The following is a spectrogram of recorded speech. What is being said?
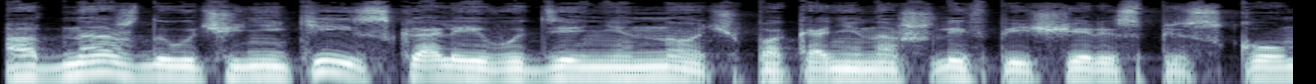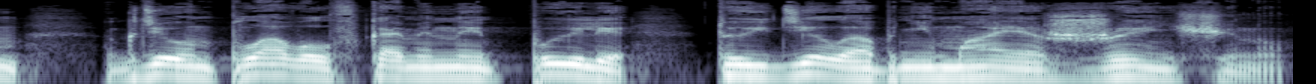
Однажды ученики искали его день и ночь, пока не нашли в пещере с песком, где он плавал в каменной пыли, то и дело обнимая женщину,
